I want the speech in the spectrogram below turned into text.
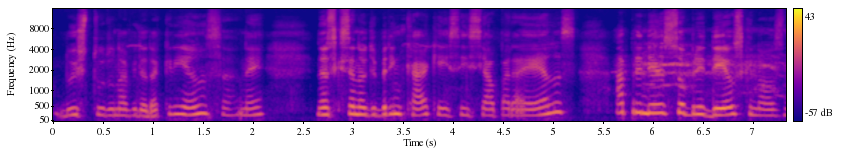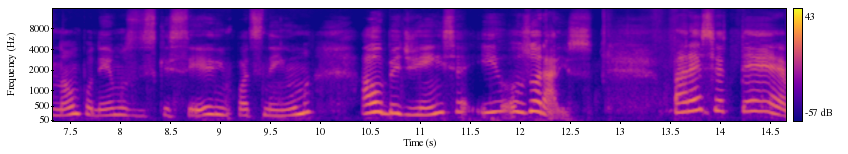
do estudo na vida da criança, né? Não esquecendo de brincar, que é essencial para elas. Aprender sobre Deus, que nós não podemos esquecer em hipótese nenhuma. A obediência e os horários. Parece até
